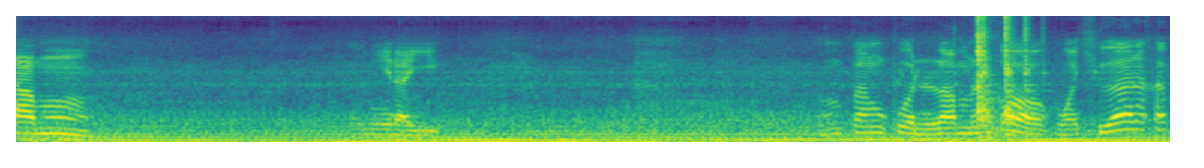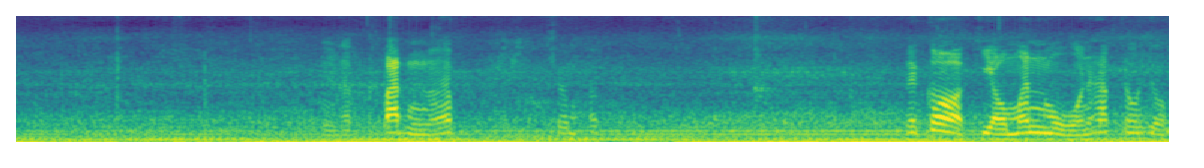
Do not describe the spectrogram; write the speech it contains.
ลำ มีอะไรอีกขนมปังป่นลำแล้วก็หัวเชื้อนะครับนี่ครับปั้นนะครับชมครับ แล้วก็เกี่ยวมันหมูนะครับท่านผู้ชม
